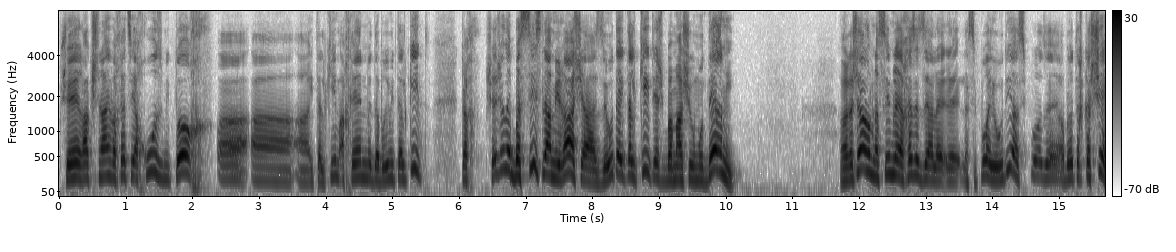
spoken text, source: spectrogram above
שרק שניים וחצי אחוז מתוך האיטלקים אכן מדברים איטלקית. כך שיש איזה בסיס לאמירה שהזהות האיטלקית יש בה משהו מודרני. אבל כאשר אנחנו מנסים לייחס את זה לסיפור היהודי, הסיפור הזה הרבה יותר קשה.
